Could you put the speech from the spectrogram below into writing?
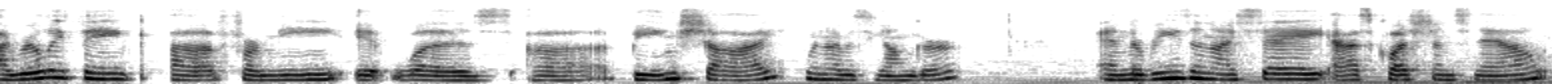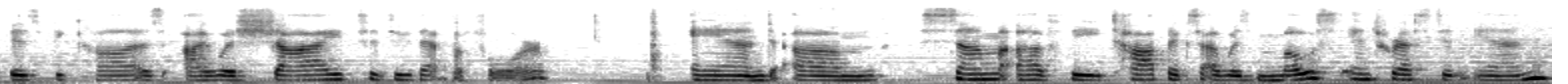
I really think uh, for me it was uh, being shy when I was younger. And the reason I say ask questions now is because I was shy to do that before. And um, some of the topics I was most interested in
